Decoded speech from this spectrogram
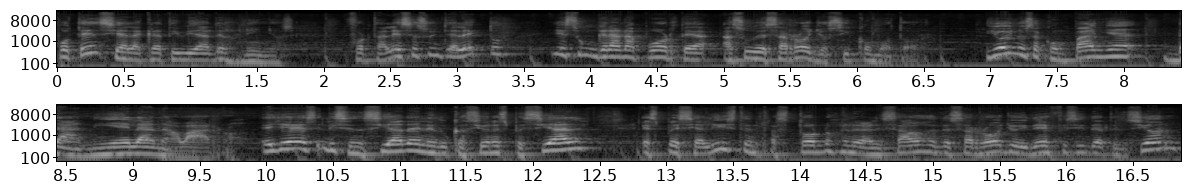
potencia la creatividad de los niños, fortalece su intelecto y es un gran aporte a, su desarrollo psicomotor. Y hoy nos acompaña Daniela Navarro. Ella es licenciada en Educación Especial, especialista en trastornos generalizados de desarrollo y déficit de atención,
